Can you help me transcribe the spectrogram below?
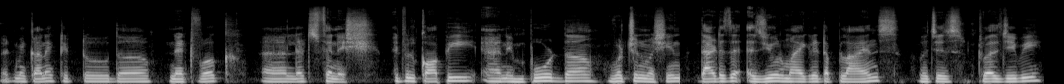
Let me connect it to the network and let's finish. It will copy and import the virtual machine. That is the azure migrate appliance which is 12 GB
